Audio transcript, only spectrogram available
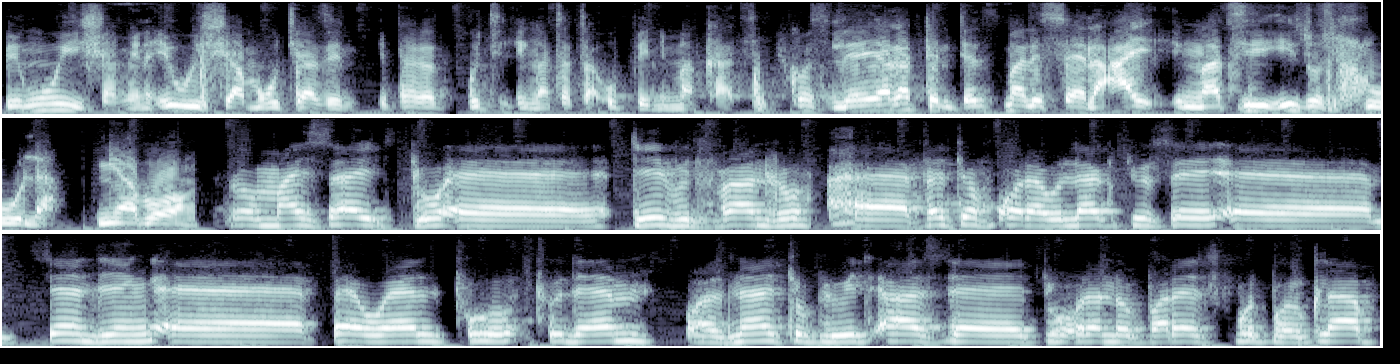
benguyisha mina iwish yami ukuthi yazini ipirates ukuthi ingathatha ubenny mccarthy because le yakadendence malesela ayi ingathi izosihlula ngiyabonga. From my side to uh, David Fandlo, uh, first of all, I would like to say uh, sending uh, farewell to, to them. It was nice to be with us uh, to Orlando Pirates Football Club.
